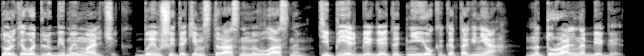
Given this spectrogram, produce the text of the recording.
только вот любимый мальчик, бывший таким страстным и властным, теперь бегает от нее, как от огня. Натурально бегает.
